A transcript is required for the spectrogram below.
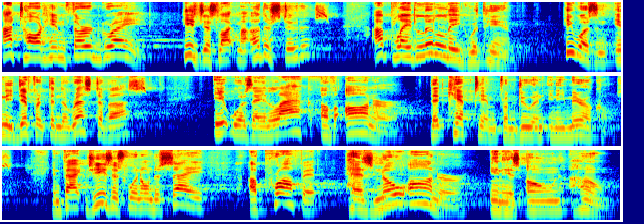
I taught him third grade. He's just like my other students. I played Little League with him. He wasn't any different than the rest of us. It was a lack of honor that kept him from doing any miracles. In fact, Jesus went on to say, a prophet has no honor in his own home.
